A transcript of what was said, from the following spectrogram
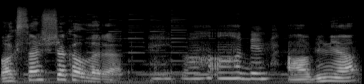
Bak sen şu çakallara. Eyvah abim. Abin ya.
